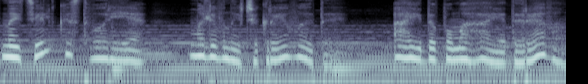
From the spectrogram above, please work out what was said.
не тільки створює мальовничі краєвиди, а й допомагає деревам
